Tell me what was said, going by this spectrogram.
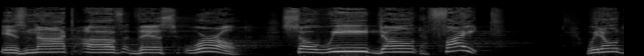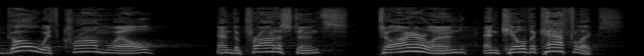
is not of this world. So we don't fight. We don't go with Cromwell and the Protestants to Ireland and kill the Catholics.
